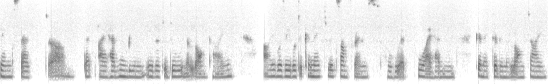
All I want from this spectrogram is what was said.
things that um, that I hadn't been able to do in a long time. I was able to connect with some friends who had, who I hadn't connected in a long time.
